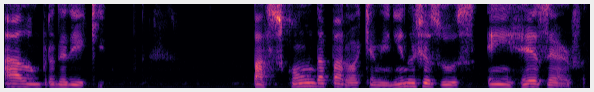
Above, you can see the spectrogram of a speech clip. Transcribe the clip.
Alan Broderick. Pascom da Paróquia Menino Jesus em reserva.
